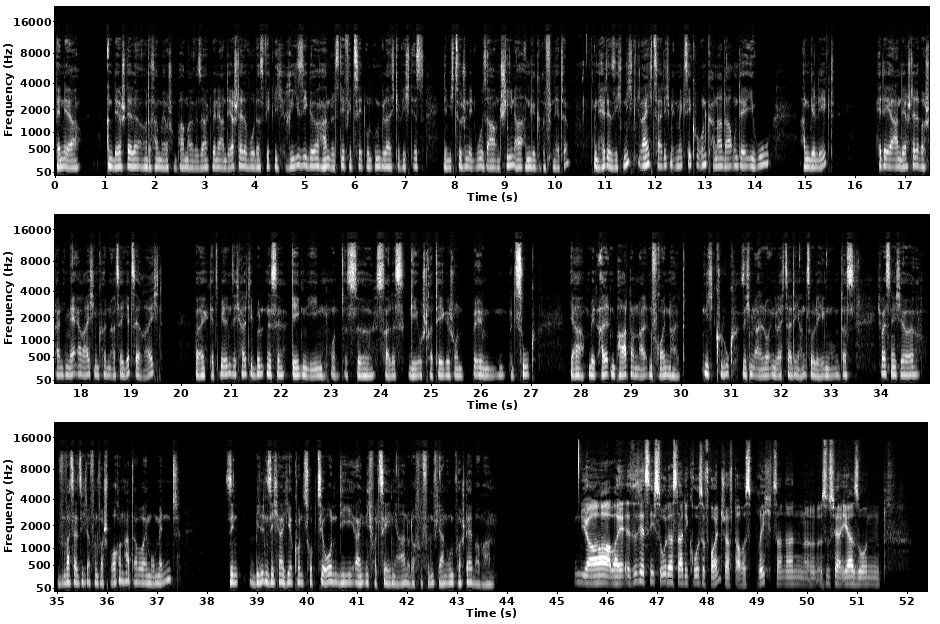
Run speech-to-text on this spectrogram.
Wenn er an der Stelle, das haben wir ja schon ein paar Mal gesagt, wenn er an der Stelle, wo das wirklich riesige Handelsdefizit und Ungleichgewicht ist, nämlich zwischen den USA und China angegriffen hätte, und er hätte sich nicht gleichzeitig mit Mexiko und Kanada und der EU angelegt, hätte er an der Stelle wahrscheinlich mehr erreichen können, als er jetzt erreicht. Weil jetzt bilden sich halt die Bündnisse gegen ihn und das äh, ist alles geostrategisch und im Bezug ja mit alten Partnern und alten Freunden halt nicht klug, sich mit allen Leuten gleichzeitig anzulegen. Und das, ich weiß nicht, äh, was er sich davon versprochen hat, aber im Moment sind, bilden sich ja hier Konstruktionen, die eigentlich vor zehn Jahren oder vor fünf Jahren unvorstellbar waren. Ja, aber es ist jetzt nicht so, dass da die große Freundschaft ausbricht, sondern äh, es ist ja eher so ein,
